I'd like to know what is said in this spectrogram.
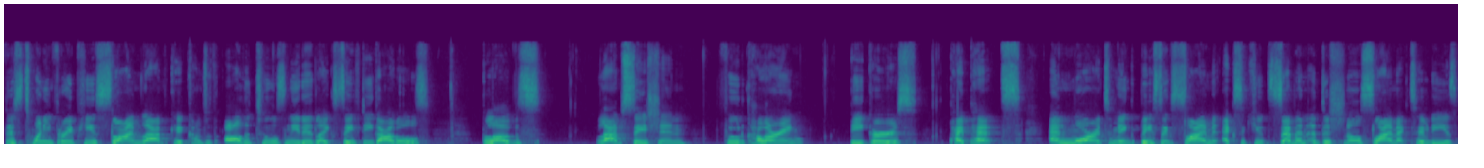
This 23-piece Slime Lab kit comes with all the tools needed like safety goggles, gloves, lab station, food coloring, beakers, pipettes, and more to make basic slime and execute seven additional slime activities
